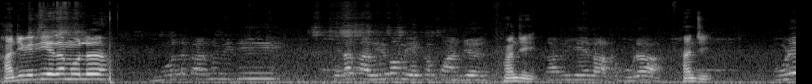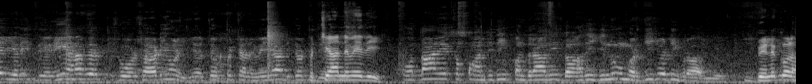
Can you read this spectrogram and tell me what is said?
ਹਾਂਜੀ ਵੀਰ ਜੀ ਇਹਦਾ ਮੁੱਲ? ਮੁੱਲ ਕਰ ਨੂੰ ਵੀ ਜੀ ਇਹਦਾ ਕਰ ਲਈਏ ਭਾਵੇਂ 1 5 ਹਾਂਜੀ। ਕਰ ਲਈਏ ਲੱਖ ਪੂਰਾ। ਹਾਂਜੀ। ਪੂਰੇ ਜਿਹੜੀ ਦੇਣੀ ਆ ਨਾ ਫਿਰ ਛੋਟ ਛਾਟ ਹੀ ਹੋਣੀ ਹੈ ਚੋ 95000 ਦੀ ਝੋਟੀ 95 ਦੀ। ਉਦਾਂ ਇੱਕ 5 ਦੀ 15 ਦੀ 10 ਦੀ ਜਿੰਨੂੰ ਮਰਜ਼ੀ ਝੋਟੀ ਫਰਾ ਦਈਏ ਬਿਲਕੁਲ।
